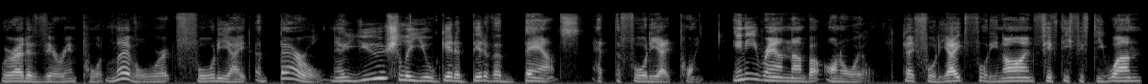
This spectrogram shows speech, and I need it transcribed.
we're at a very important level. We're at 48 a barrel. Now usually you'll get a bit of a bounce at the 48 point. Any round number on oil okay 48 49 50 51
